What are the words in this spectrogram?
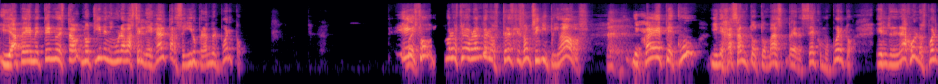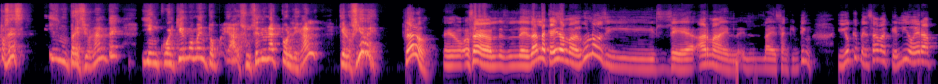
y APMT no, está, no tiene ninguna base legal para seguir operando el puerto. Eso no estoy hablando de los tres que son semi-privados. Deja EPQ y deja Santo Tomás per se como puerto. El relajo en los puertos es impresionante y en cualquier momento eh, sucede un acto legal que lo cierre. Claro, eh, o sea, le dan la caída a algunos y se arma la de San Quintín. Y yo que pensaba que el lío era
